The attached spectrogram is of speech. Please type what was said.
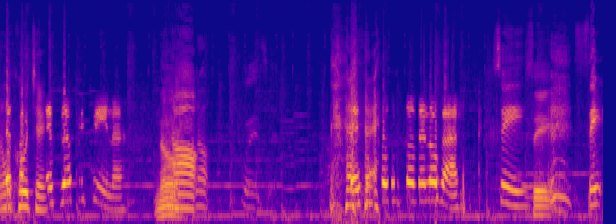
no. me escuche. Es de oficina. No. No. No. Es un producto del hogar. Sí. Sí. Sí.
